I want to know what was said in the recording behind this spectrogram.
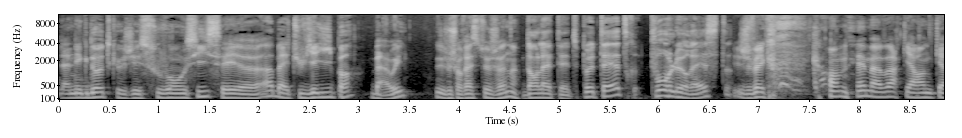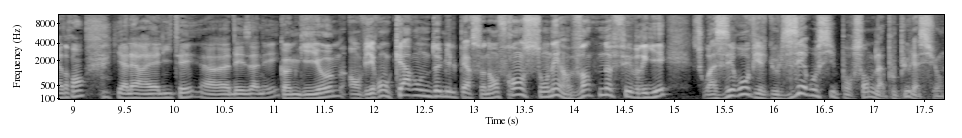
L'anecdote que j'ai souvent aussi, c'est euh, ah bah tu vieillis pas Bah oui, je reste jeune. Dans la tête, peut-être. Pour le reste, je vais quand même avoir 44 ans. Il y a la réalité euh, des années. Comme Guillaume, environ 42 000 personnes en France sont nées un 29 février, soit 0,06% de la population.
